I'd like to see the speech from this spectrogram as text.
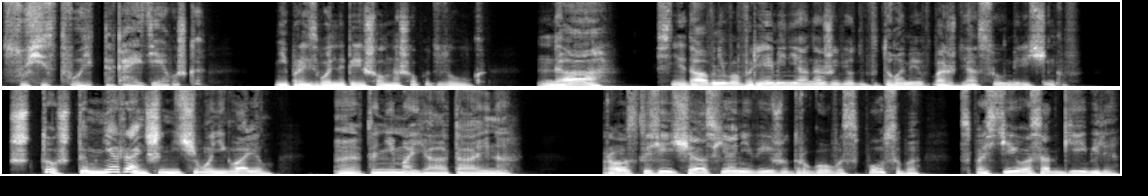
существует такая девушка? Непроизвольно перешел на шепот Зулк. Да, с недавнего времени она живет в доме вождя сумеречников. Что ж ты мне раньше ничего не говорил? Это не моя тайна. Просто сейчас я не вижу другого способа спасти вас от гибели.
